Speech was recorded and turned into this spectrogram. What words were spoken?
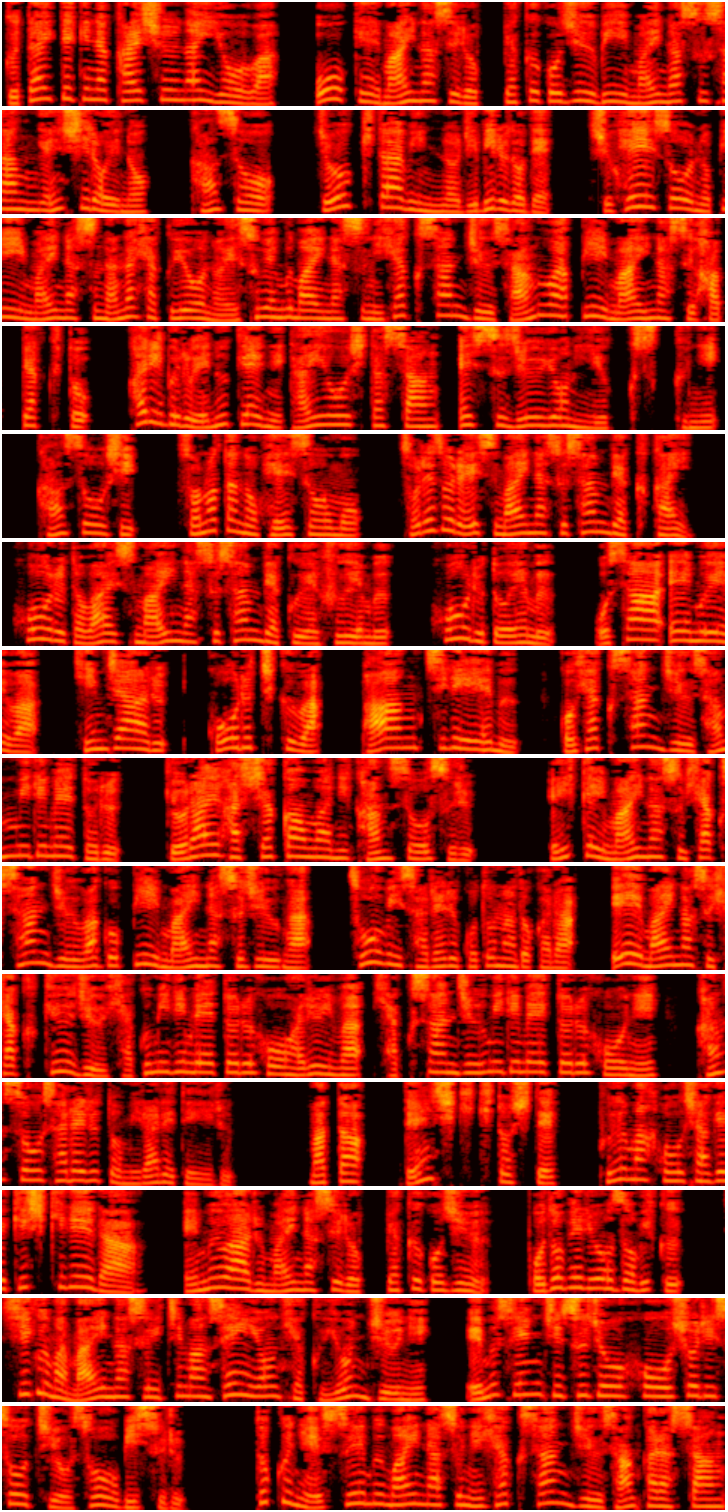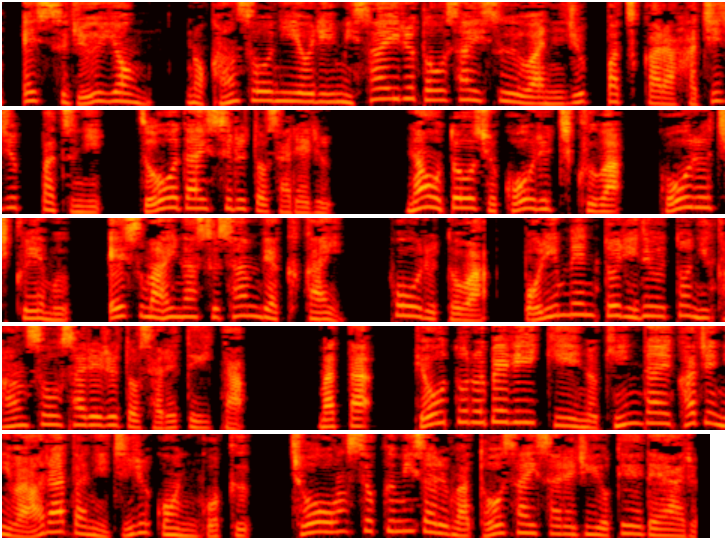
具体的な回収内容は OK-650B-3 原子炉への乾燥、蒸気タービンのリビルドで、主兵装の P-700 用の SM-233 は P-800 とカリブル NK に対応した 3S14 ユックスクに乾燥し、その他の兵装もそれぞれ S-300 回、ホールとは S-300FM、ホールと M、オサー MA は、キンジャール、コール地区は、パーンチリ M533mm 魚雷発射管話に乾燥する。AK-130 は 5P-10 が装備されることなどから A-190-100mm 砲あるいは 130mm 砲に乾燥されると見られている。また、電子機器として、プーマ放射撃式レーダー。MR-650 ポドベリョゾビクシグマ -11442 M 戦術情報処理装置を装備する。特に SM-233 から 3S14 の乾燥によりミサイル搭載数は20発から80発に増大するとされる。なお当初コール地区は、コール地区 M、S-300 回、ポールとは、ボリメントリドゥートに乾燥されるとされていた。また、ピョートルベリーキーの近代火事には新たにジルコン極、超音速ミサルが搭載される予定である。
